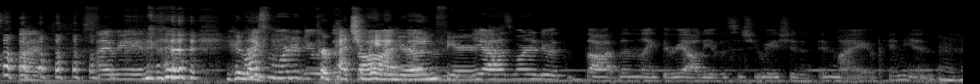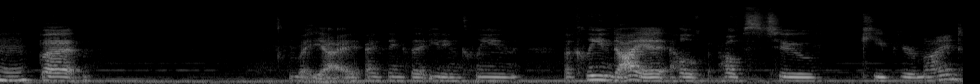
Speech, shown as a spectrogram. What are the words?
But I mean, You're it like has more to do with perpetuating your own fear. Yeah, it has more to do with the thought than like the reality of the situation, in my opinion. hmm But but yeah, I, I think that eating clean a clean diet help helps to keep your mind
